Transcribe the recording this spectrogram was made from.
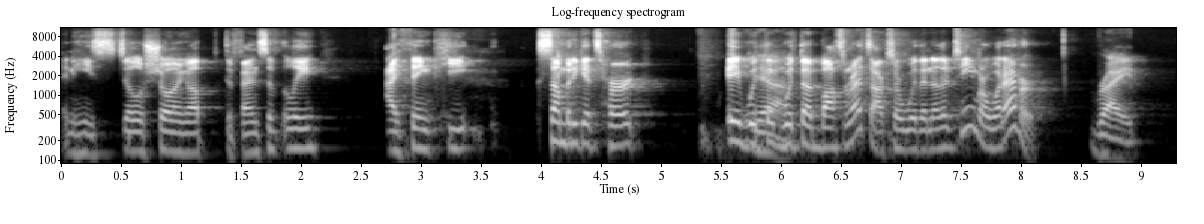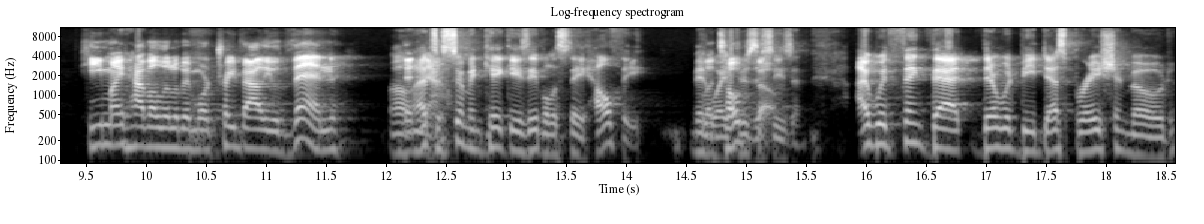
and he's still showing up defensively, I think he somebody gets hurt eh, with Yeah. the with the Boston Red Sox or with another team or whatever. right. He might have a little bit more trade value then. Well, than that's now. assuming KK is able to stay healthy midway through the so. season. I would think that there would be desperation mode.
